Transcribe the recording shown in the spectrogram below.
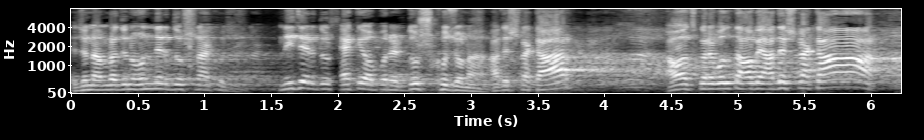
এই জন্য আমরা যেন অন্যের দোষ না খুঁজি। নিজের দোষ, একে অপরের দোষ খুঁজো না। আদেশটা কার? আওয়াজ করে বলতে হবে, আদেশটা কার?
